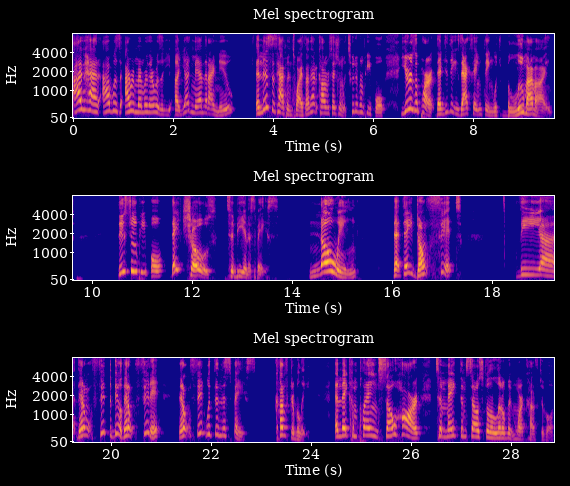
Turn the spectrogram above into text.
I've had, I was, I remember there was a, a young man that I knew, and this has happened twice. I've had a conversation with two different people years apart that did the exact same thing, which blew my mind. These two people, they chose to be in a space knowing that they don't fit the uh, they don't fit the bill. They don't fit it. They don't fit within the space comfortably. And they complain so hard to make themselves feel a little bit more comfortable.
